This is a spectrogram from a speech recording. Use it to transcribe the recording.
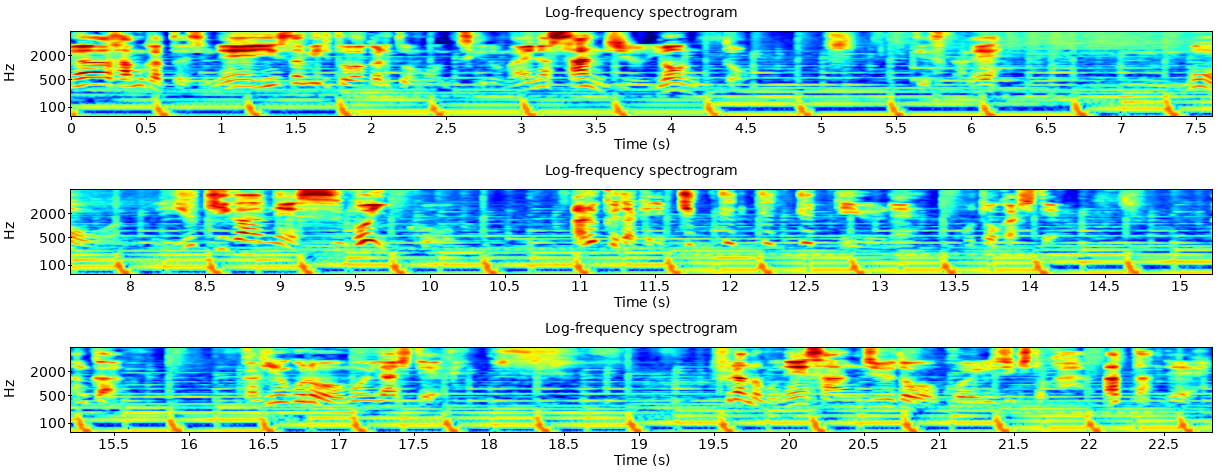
いやー寒かったですねインスタ見ると分かると思うんですけど、マイナス34度ですかね。もう、雪がね、すごい、こう、歩くだけでキュッキュッキュッキュッっていうね、音がして、なんか、ガキの頃を思い出して、富良野もね、30度を超える時期とかあったんで、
